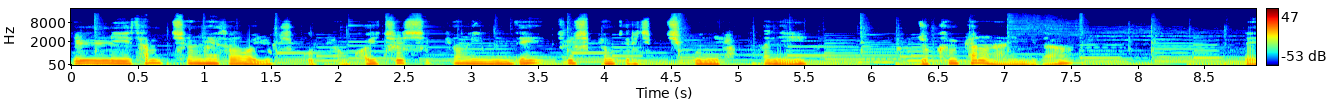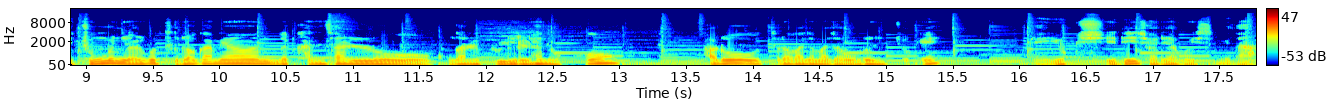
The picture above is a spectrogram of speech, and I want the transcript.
1, 2, 3층 해서 69평 거의 70평인데 70평짜리 집 치고는 현관이 아주 큰 편은 아닙니다. 네, 중문 열고 들어가면 간살로 공간을 분리를 해놓고 바로 들어가자마자 오른쪽에 네, 욕실이 자리하고 있습니다.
